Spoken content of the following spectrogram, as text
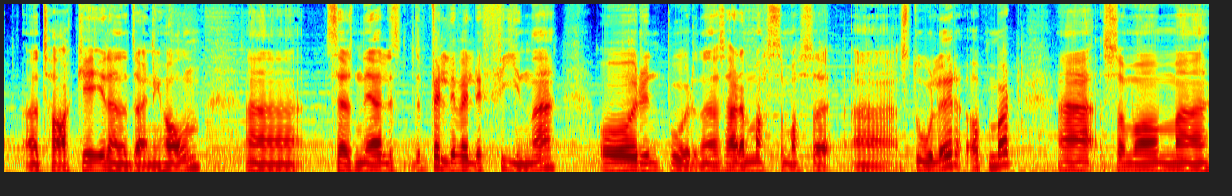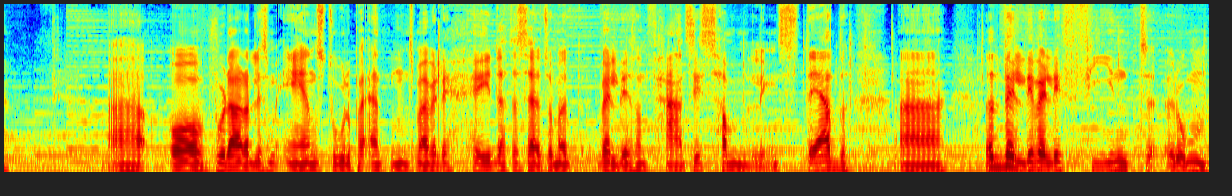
uh, taket i denne dining hallen. Eh, ser ut som de er litt, veldig, veldig fine, og rundt bordene så er det masse, masse stoler, åpenbart. som om og hvor det er liksom én stol på enden som er veldig høy. Dette ser ut som et veldig sånn fancy samlingssted. Det er et veldig, veldig fint rom.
